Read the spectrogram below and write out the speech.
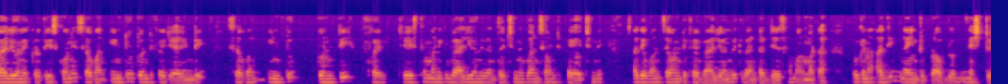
వాల్యూని ఇక్కడ తీసుకొని సెవెన్ ఇంటూ ట్వంటీ ఫైవ్ చేయండి. సెవెన్ ఇంటూ ట్వంటీ ఫైవ్ చేస్తే మనకి వాల్యూ అనేది ఎంత వచ్చింది? వన్ సెవెంటీ ఫైవ్ వచ్చింది. అది వన్ సెవెంటీ ఫైవ్ వాల్యూ ఉంది. ఇక్కడ ఎంటర్ చేసాం అనమాట ఓకేనా అది ninth problem next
